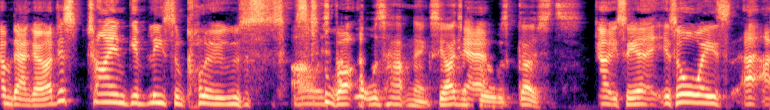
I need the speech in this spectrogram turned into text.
Come down, go. I'll just try and give leave some clues. Oh, to what what was happening? See, I just Yeah. thought it was ghosts. go. See, uh, it's always. I, I,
